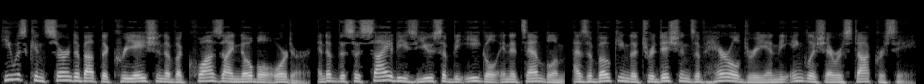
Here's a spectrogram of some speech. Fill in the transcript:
He was concerned about the creation of a quasi-noble order, and of the society's use of the eagle in its emblem, as evoking the traditions of heraldry and the English aristocracy.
